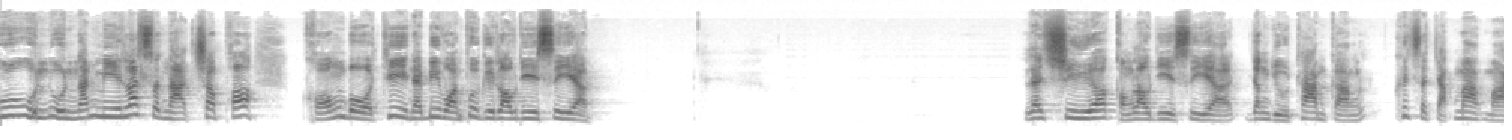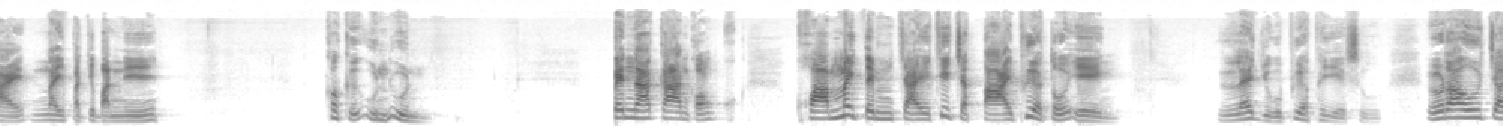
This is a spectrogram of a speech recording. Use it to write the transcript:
อุ่นๆนั้นมีลักษณะเฉพาะของโบสถ์ที่ในบิวรพูดคือเราดีเซีย และเชื้อของเราดีเซียยังอยู่ท่ามกลางคริสตจักรมากมายในปัจจุบันนี้ ก็คืออุ่นๆ เป็นอาการของความไม่เต็มใจที่จะตายเพื่อตัวเอง และอยู่เพื่อพระเยซู เราจะ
